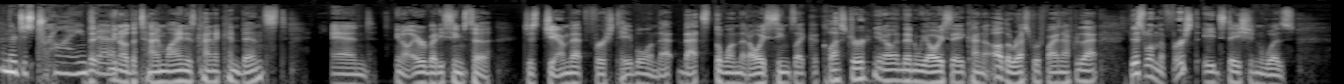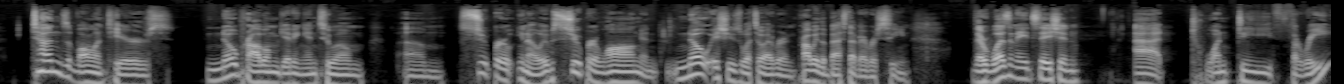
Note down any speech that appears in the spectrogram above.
And they're just trying the, to you know the timeline is kind of condensed and you know everybody seems to just jam that first table and that that's the one that always seems like a cluster you know and then we always say kind of oh the rest were fine after that. This one the first aid station was tons of volunteers no problem getting into them um super you know it was super long and no issues whatsoever and probably the best i've ever seen. There was an aid station at 23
